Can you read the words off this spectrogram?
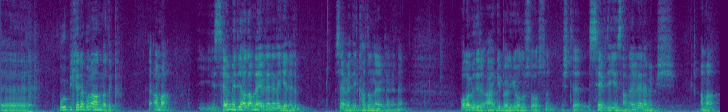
Ee, bu bir kere bunu anladık. Ama sevmediği adamla evlenene gelelim. Sevmediği kadınla evlenene. Olabilir hangi bölge olursa olsun işte sevdiği insanla evlenememiş. Ama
